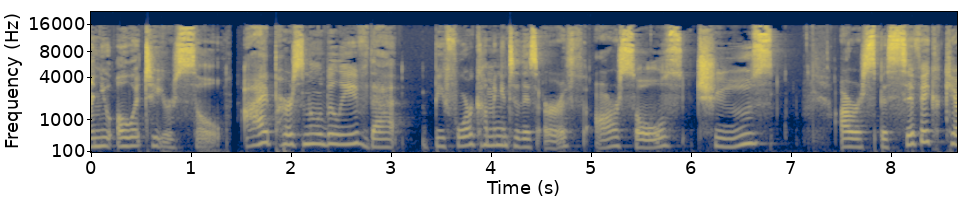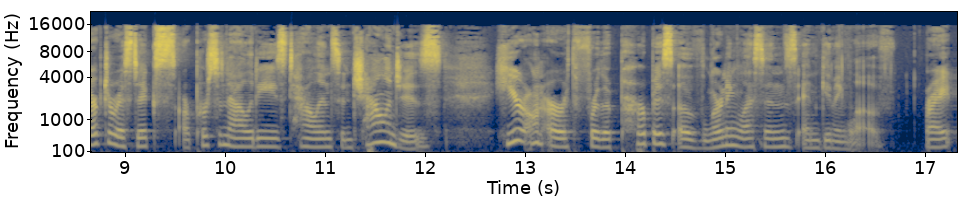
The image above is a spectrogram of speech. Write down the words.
and you owe it to your soul. I personally believe that before coming into this earth, our souls choose our specific characteristics, our personalities, talents, and challenges here on earth for the purpose of learning lessons and giving love, right?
